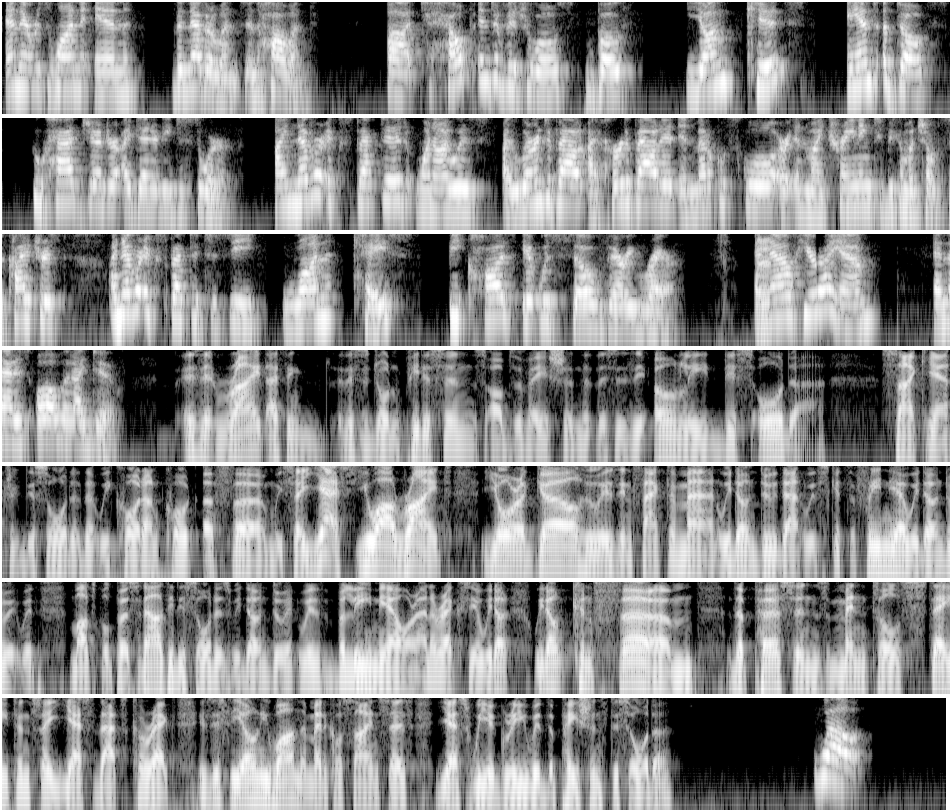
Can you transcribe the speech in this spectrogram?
and there was one in the Netherlands, in Holland, uh, to help individuals, both young kids and adults, who had gender identity disorder. I never expected when I was, I learned about, I heard about it in medical school or in my training to become a child psychiatrist. I never expected to see one case because it was so very rare. And uh, now here I am, and that is all that I do. Is it right? I think this is Jordan Peterson's observation that this is the only disorder psychiatric disorder that we quote unquote affirm. We say, yes, you are right. You're a girl who is in fact a man. We don't do that with schizophrenia. We don't do it with multiple personality disorders. We don't do it with bulimia or anorexia. We don't, we don't confirm the person's mental state and say, yes, that's correct. Is this the only one that medical science says, yes, we agree with the patient's disorder? Well,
